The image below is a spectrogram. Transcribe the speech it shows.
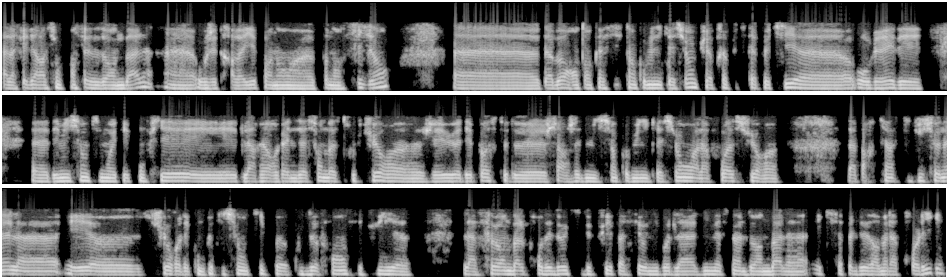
à la Fédération française de handball, euh, où j'ai travaillé pendant euh, pendant six ans. Euh, D'abord en tant qu'assistant communication, puis après petit à petit, euh, au gré des, euh, des missions qui m'ont été confiées et de la réorganisation de la structure, j'ai eu des postes de chargé de mission communication à la fois sur la partie institutionnelle et sur les compétitions type Coupe de France et puis la Feu Handball Pro D2 qui depuis est passée au niveau de la Ligue nationale de handball et qui s'appelle désormais la Pro League.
